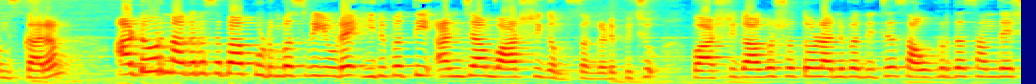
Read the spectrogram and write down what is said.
നമസ്കാരം. അടൂർ നഗരസഭ കുടുംബശ്രീയുടെ ഇരുപത്തി അഞ്ചാം വാർഷികം സംഘടിപ്പിച്ചു. വാർഷികാഘോഷത്തോടനുബന്ധിച്ച് സൗഹൃദ സന്ദേശ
